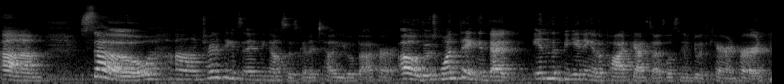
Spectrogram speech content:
Um, so, um, I'm trying to think if there's anything else that's going to tell you about her. Oh, there's one thing that in the beginning of the podcast I was listening to with Karen Hurd,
